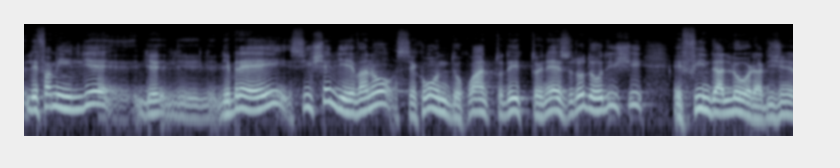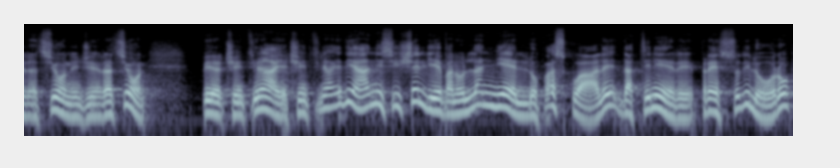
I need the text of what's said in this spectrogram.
le famiglie, gli, gli, gli, ebrei, si sceglievano, secondo quanto detto in Esodo 12, e fin da allora di generazione in generazione, per centinaia e centinaia di anni, si sceglievano l'agnello pasquale da tenere presso di loro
